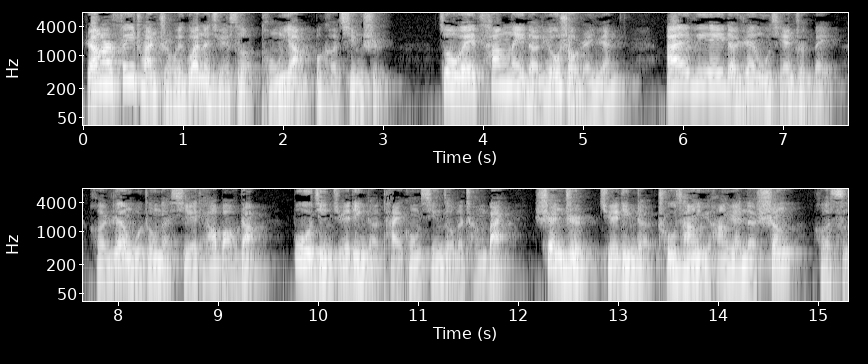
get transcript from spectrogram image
然而，飞船指挥官的角色同样不可轻视。作为舱内的留守人员，IVA 的任务前准备和任务中的协调保障，不仅决定着太空行走的成败，甚至决定着出舱宇航员的生和死。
